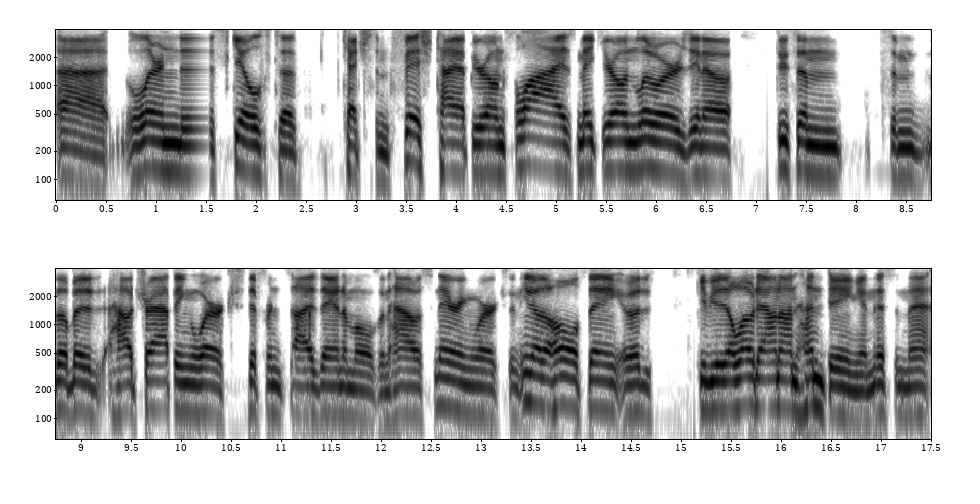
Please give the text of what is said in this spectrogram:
uh, learn the skills to catch some fish, tie up your own flies, make your own lures. You know, do some some little bit of how trapping works, different sized animals, and how snaring works, and you know the whole thing. It would give you the lowdown on hunting and this and that.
